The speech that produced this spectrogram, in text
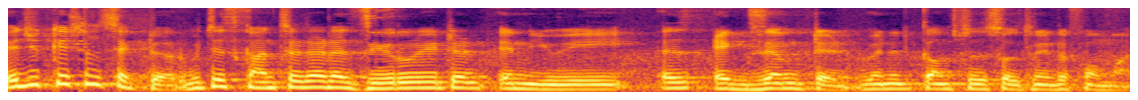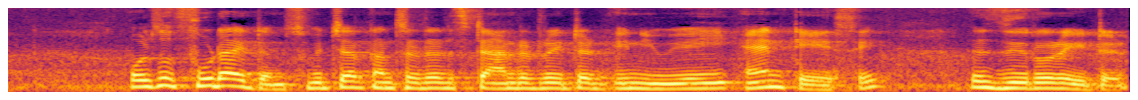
educational sector, which is considered as zero rated in UAE, is exempted when it comes to the Sultanate of Oman. Also, food items, which are considered standard rated in UAE and KSA, is zero rated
